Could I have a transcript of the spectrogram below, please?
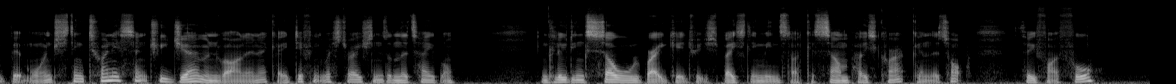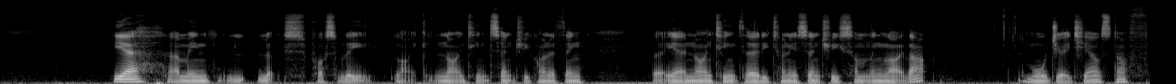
A bit more interesting. 20th century German violin. Okay, different restorations on the table, including sole breakage, which basically means like a soundpost crack in the top. 354. Yeah, I mean, looks possibly like 19th century kind of thing. But yeah, 19th, early 20th century, something like that. More JTL stuff.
